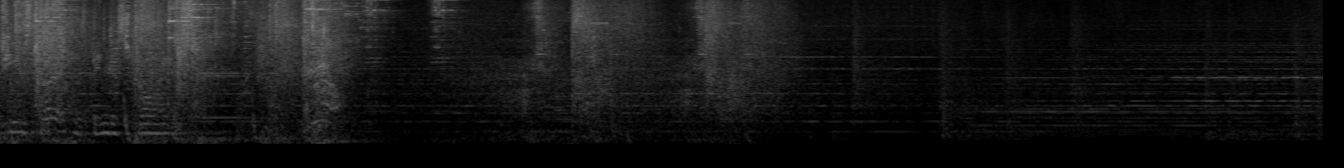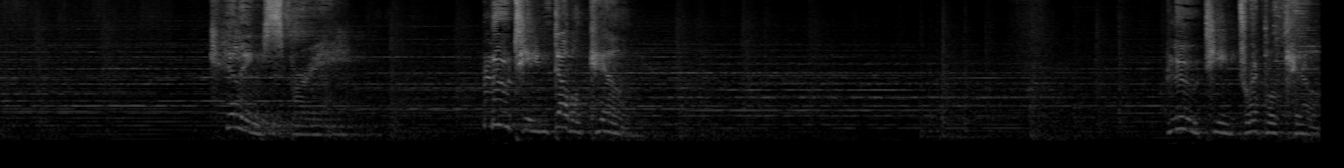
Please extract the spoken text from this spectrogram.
Blue Team's turret has been destroyed. Killing spree. Blue team double kill. Blue team triple kill.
